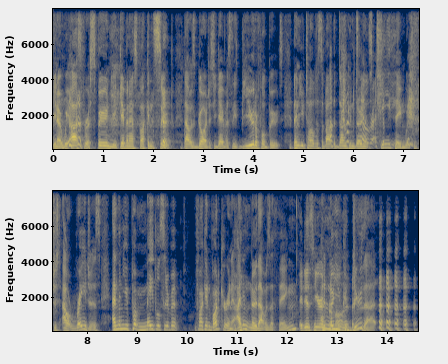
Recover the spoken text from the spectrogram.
You know, we asked for a spoon, you've given us fucking soup. That was gorgeous. You gave us these beautiful boots. Then you told us about A the Dunkin' cocktail Donuts tea thing, which is just outrageous. And then you put maple syrup fucking vodka in it. I didn't know that was a thing. It is here I in didn't know you could do that.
